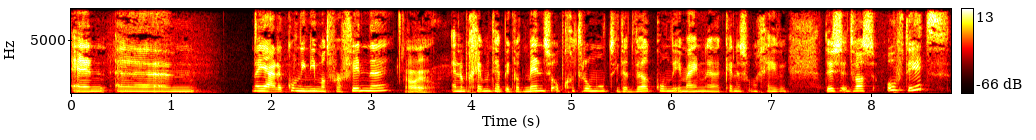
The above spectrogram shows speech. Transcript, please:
en ehm, nou ja, daar kon ik niemand voor vinden. Oh ja. En op een gegeven moment heb ik wat mensen opgetrommeld die dat wel konden in mijn eh, kennisomgeving. Dus het was of dit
